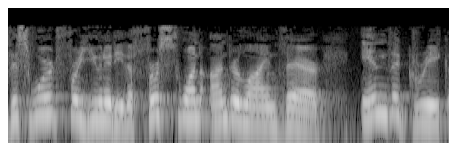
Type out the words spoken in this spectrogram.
This word for unity, the first one underlined there, in the Greek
